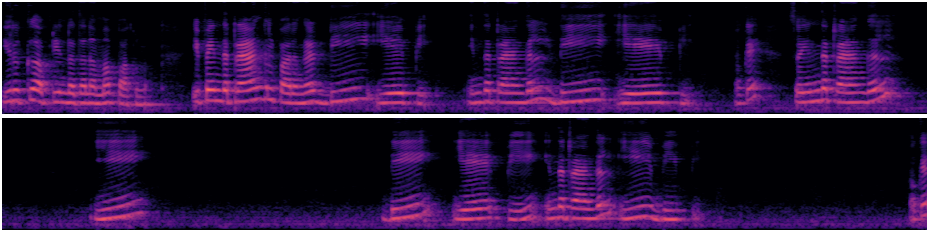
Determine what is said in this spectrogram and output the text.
இருக்குது அப்படின்றத நம்ம பார்க்கணும். இப்போ இந்த ட்ரையாங்கிள் பாருங்கள் டிஏபி இந்த ட்ரையாங்கிள் டிஏபி ஓகே ஸோ இந்த ட்ரையாங்கிள் இடிஏபி இந்த ட்ரையாங்கிள் இபிபி ஓகே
